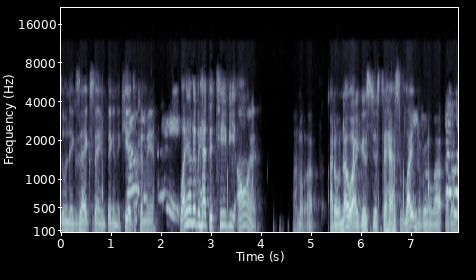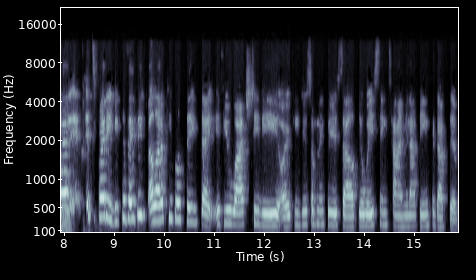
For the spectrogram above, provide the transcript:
doing the exact same thing, and the kids oh, will come in. Why do y'all even have the TV on? I don't. I don't know. I guess just to have some light in the room. I, I don't know. It, it's funny because I think a lot of people think that if you watch TV or if you do something for yourself, you're wasting time. You're not being productive.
